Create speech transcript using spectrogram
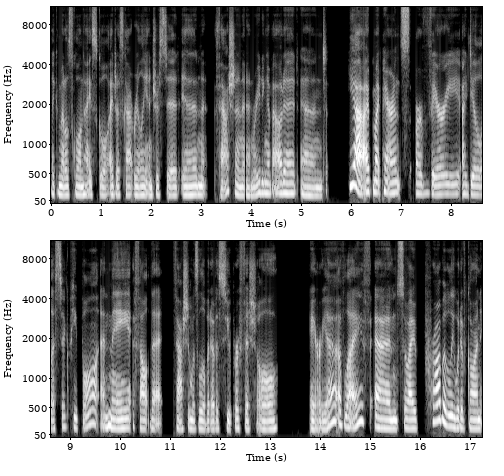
like middle school and high school, I just got really interested in fashion and reading about it and Yeah, I, my parents are very idealistic people, and they felt that fashion was a little bit of a superficial area of life. And so I probably would have gone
